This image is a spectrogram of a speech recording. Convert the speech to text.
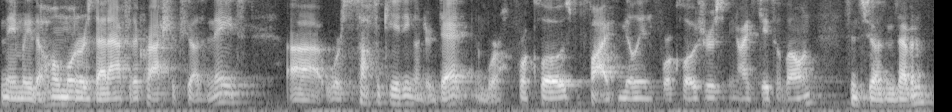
namely the homeowners that after the crash of 2008 uh, were suffocating under debt and were foreclosed. Five million foreclosures in the United States alone since 2007,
